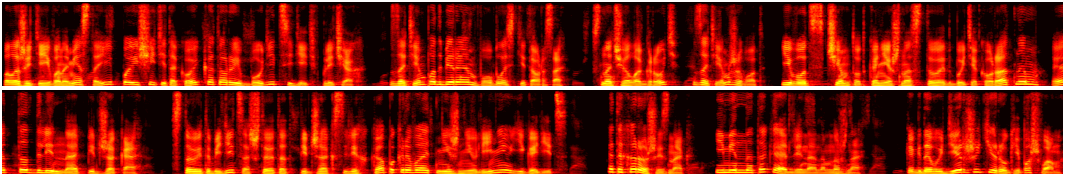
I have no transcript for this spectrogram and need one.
Положите его на место и поищите такой, который будет сидеть в плечах. Затем подбираем в области торса. Сначала грудь, затем живот. И вот с чем тут, конечно, стоит быть аккуратным, это длина пиджака. Стоит убедиться, что этот пиджак слегка покрывает нижнюю линию ягодиц. Это хороший знак. Именно такая длина нам нужна. Когда вы держите руки по швам,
